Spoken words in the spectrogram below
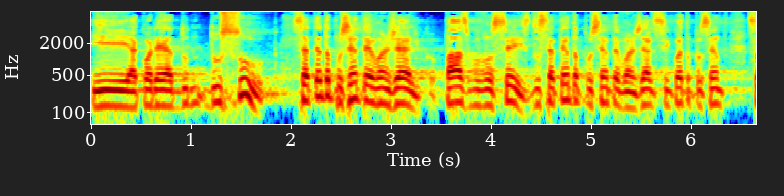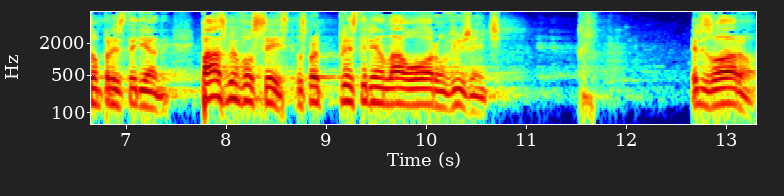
e a Coreia do, do Sul, 70% é evangélico. Pasmem vocês, dos 70% evangélicos, 50% são presbiterianos. Pasmem vocês, os presbiterianos lá oram, viu gente? Eles oram.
